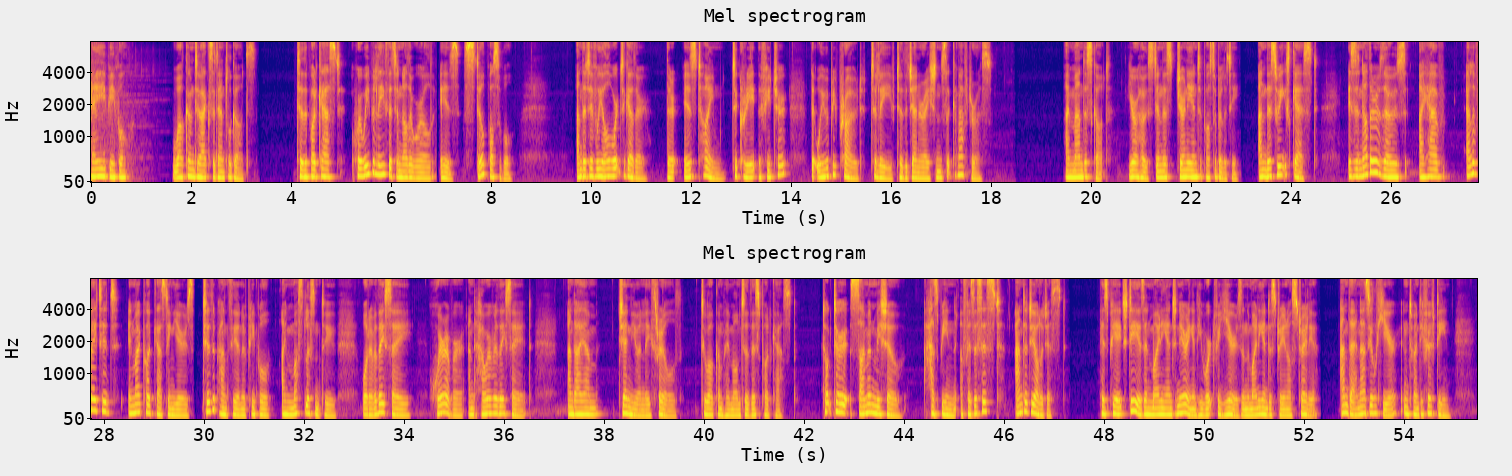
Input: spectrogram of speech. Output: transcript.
Hey, people. Welcome to Accidental Gods, to the podcast where we believe that another world is still possible, and that if we all work together, there is time to create the future that we would be proud to leave to the generations that come after us. I'm Manda Scott, your host in this journey into possibility, and this week's guest is another of those I have elevated in my podcasting years to the pantheon of people I must listen to, whatever they say, wherever and however they say it. And I am genuinely thrilled to welcome him onto this podcast. Dr. Simon Michaux has been a physicist and a geologist. His PhD is in mining engineering and he worked for years in the mining industry in Australia. And then, as you'll hear, in 2015,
